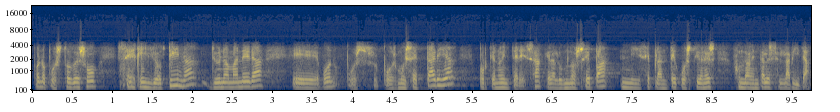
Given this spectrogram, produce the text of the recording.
Bueno, pues todo eso se guillotina de una manera, eh, bueno, pues, pues muy sectaria, porque no interesa que el alumno sepa ni se plantee cuestiones fundamentales en la vida.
